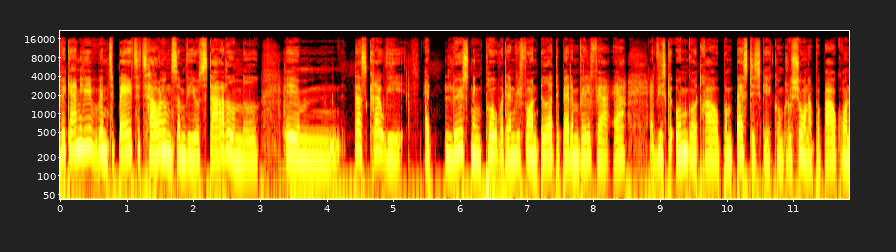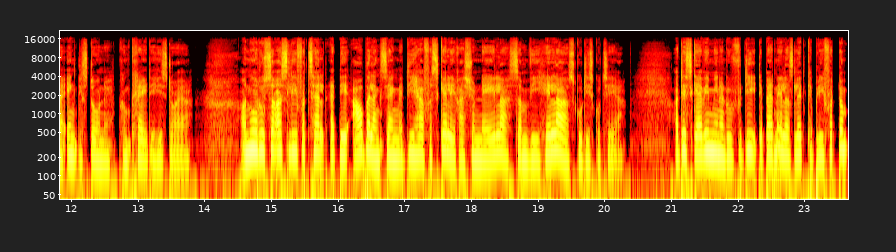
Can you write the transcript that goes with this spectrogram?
Jeg vil gerne lige vende tilbage til tavlen, som vi jo startede med. Øhm, der skrev vi, at løsningen på, hvordan vi får en bedre debat om velfærd, er, at vi skal undgå at drage bombastiske konklusioner på baggrund af enkelstående, konkrete historier. Og nu har du så også lige fortalt, at det er afbalanceringen af de her forskellige rationaler, som vi hellere skulle diskutere. Og det skal vi, mener du, fordi debatten ellers let kan blive for dum.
